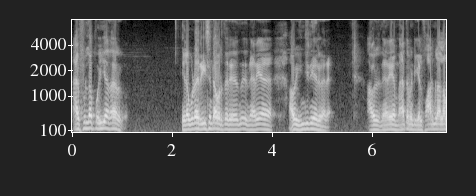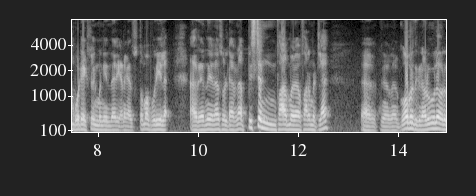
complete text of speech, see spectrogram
அது ஃபுல்லாக பொய்யாக தான் இருக்கும். இதில் கூட ரீசெண்டாக ஒருத்தர் வந்து நிறைய அவர் இன்ஜினியர் வேறு. அவர் நிறைய மேத்தமெட்டிக்கல் ஃபார்முலாலாம் போட்டு எக்ஸ்பிளைன் பண்ணியிருந்தார். எனக்கு அது சுத்தமாக புரியல. அவர் வந்து என்ன சொல்லிட்டாருன்னா பிஸ்டன் ஃபார்ம் ஃபார்மெட்டில் கோபுரத்துக்கு நடுவில் ஒரு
